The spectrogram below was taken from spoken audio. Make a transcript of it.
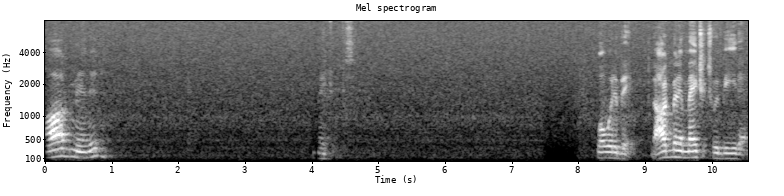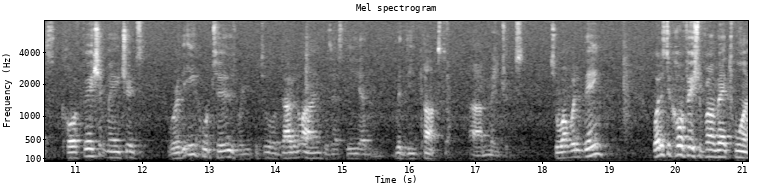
augmented matrix. What would it be? The augmented matrix would be this coefficient matrix where the equal to is where you put your little dotted line because that's the, uh, with the constant, uh, matrix. So what would it be? What is the coefficient from x one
